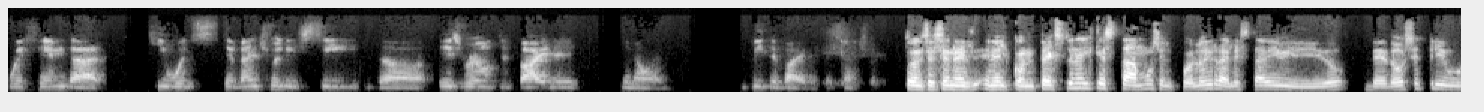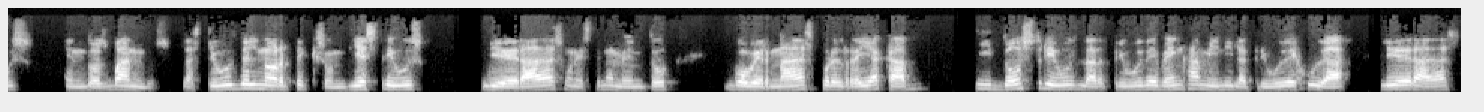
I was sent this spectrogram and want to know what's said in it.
with him that he would eventually see the Israel divided, you know, and be divided essentially. Entonces, en el, contexto en el que estamos, el pueblo de Israel está dividido de 12 tribus en dos bandos. Las tribus del norte, que son 10 tribus lideradas o en este momento gobernadas por el rey Acab, y dos tribus, la tribu de Benjamín y la tribu de Judá, lideradas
